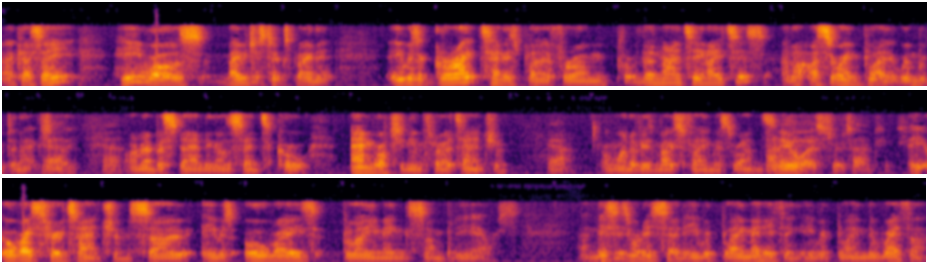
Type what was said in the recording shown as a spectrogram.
Okay, so he he was maybe just to explain it, he was a great tennis player from probably the 1980s, and I, I saw him play at Wimbledon actually. yeah. I remember standing on centre court and watching him throw a tantrum Yeah. on one of his most famous runs. And he always threw tantrums. He always threw tantrums, so he was always blaming somebody else. And this is what he said he would blame anything. He would blame the weather.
